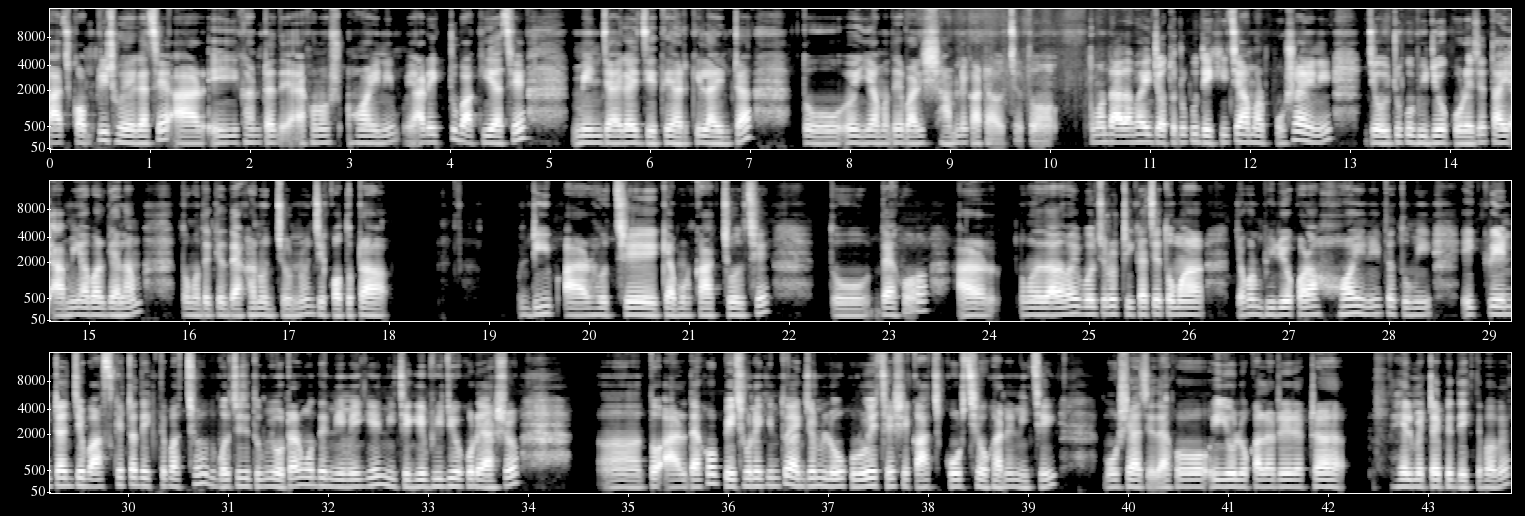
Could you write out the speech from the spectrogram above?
কাজ কমপ্লিট হয়ে গেছে আর এইখানটা এখনও হয়নি, আর একটু বাকি আছে মেন জায়গায় যেতে আর কি লাইনটা। তো ওই আমাদের বাড়ির সামনে কাটা হচ্ছে। তো তোমার দাদাভাই যতটুকু দেখিয়েছে আমার পোষায়নি যে ওইটুকু ভিডিও করেছে, তাই আমি আবার গেলাম তোমাদেরকে দেখানোর জন্য যে কতটা ডিপ আর হচ্ছে কেমন কাজ চলছে। তো দেখো, আর তোমাদের দাদাভাই বলছিল, ঠিক আছে, তোমার যখন ভিডিও করা হয়নি, তা তুমি এই ক্রেনটার যে বাস্কেটটা দেখতে পাচ্ছ, বলছে যে তুমি ওটার মধ্যে নেমে গিয়ে নিচে গিয়ে ভিডিও করে আসো। তো আর দেখো, পেছনে কিন্তু একজন লোক রয়েছে, সে কাজ করছে ওখানে নিচেই, বসে আছে। দেখো ইয়েলো কালারের একটা হেলমেট টাইপের দেখতে পাবে।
